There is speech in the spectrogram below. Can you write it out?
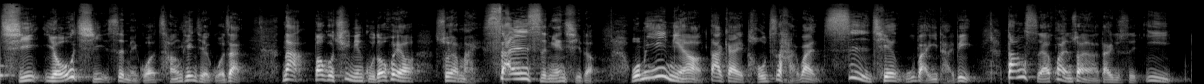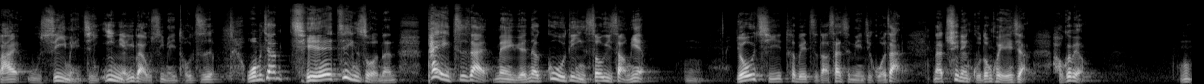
其尤其是美国长天期国债，那包括去年股东会哦，说要买三十年期的，我们一年啊大概投资海外四千五百亿台币，当时来换算啊，大概就是一百五十亿美金，一年一百五十亿美金投资，我们将竭尽所能配置在美元的固定收益上面，嗯，尤其特别指到三十年期国债。那去年股东会也讲，好各位朋友，嗯，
